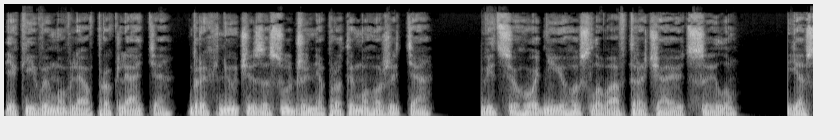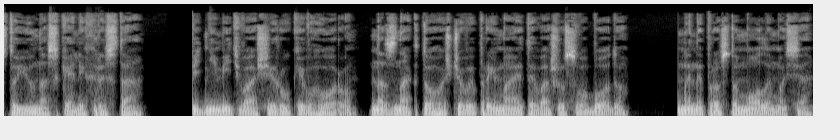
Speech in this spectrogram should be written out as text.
який вимовляв прокляття, брехню чи засудження проти мого життя, від сьогодні його слова втрачають силу. Я стою на скелі Христа. Підніміть ваші руки вгору, на знак того, що ви приймаєте вашу свободу. Ми не просто молимося,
